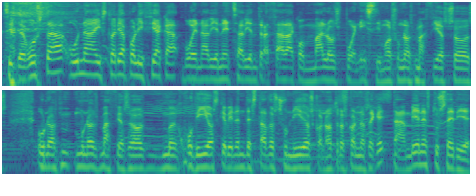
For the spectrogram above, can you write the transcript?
Si te gusta una historia policíaca buena, bien hecha, bien trazada, con malos buenísimos, unos mafiosos, unos, unos mafiosos los mm, judíos que vienen de Estados Unidos con otros, con no sé qué, también es tu serie.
